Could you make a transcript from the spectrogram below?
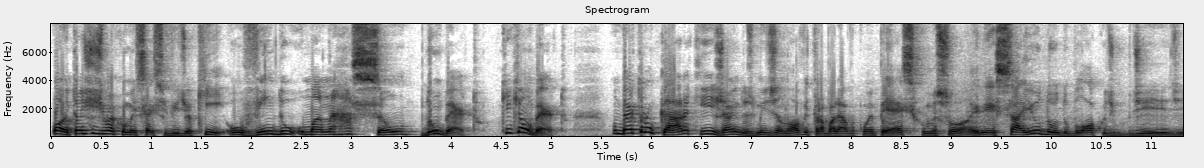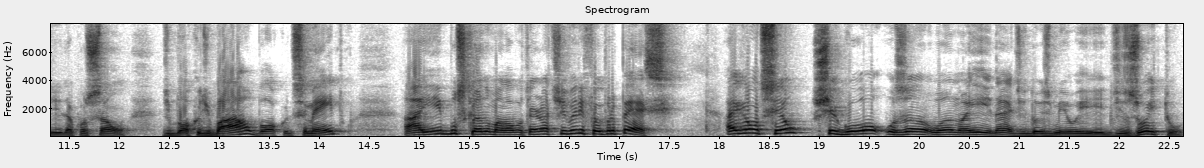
Bom, então a gente vai começar esse vídeo aqui ouvindo uma narração do Humberto. Quem que é Humberto? Humberto era um cara que já em 2019 trabalhava com EPS, começou, ele saiu do, do bloco de, de, de, da construção de bloco de barro, bloco de cimento, aí buscando uma nova alternativa ele foi para o EPS. Aí o que aconteceu? Chegou os, o ano aí né, de 2018,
